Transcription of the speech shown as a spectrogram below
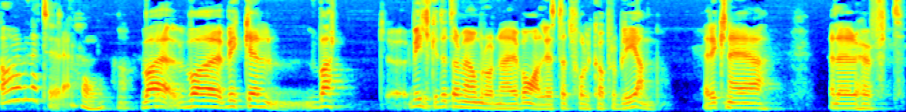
Av naturen. Oh. Ja. Va, va, vilken, vart, vilket av de här områdena är det vanligast att folk har problem? Är det knä, eller är det höft?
